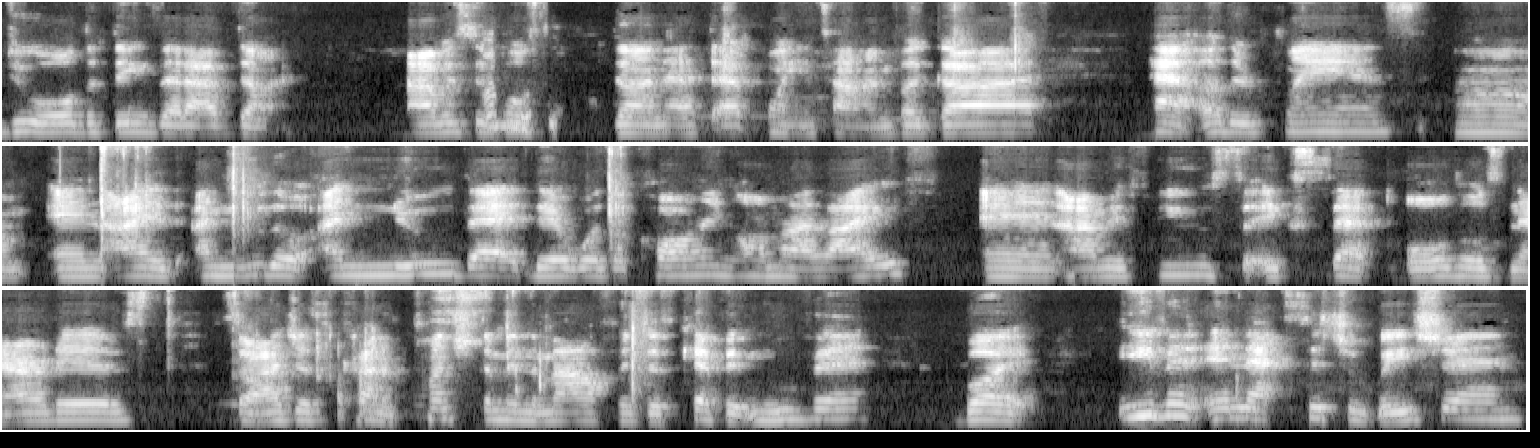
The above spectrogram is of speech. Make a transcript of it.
do all the things that I've done. I was supposed to be done at that point in time, but God had other plans um, and I I knew though I knew that there was a calling on my life, and I refused to accept all those narratives. So I just kind of punched them in the mouth and just kept it moving. But even in that situation,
